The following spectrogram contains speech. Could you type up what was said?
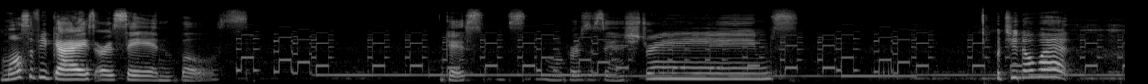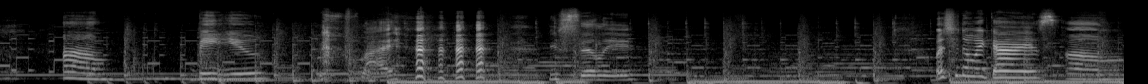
most of you guys are saying both. Okay, one person saying streams. But you know what? Um, be you. Fly. you silly. But you know what, guys? Um,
